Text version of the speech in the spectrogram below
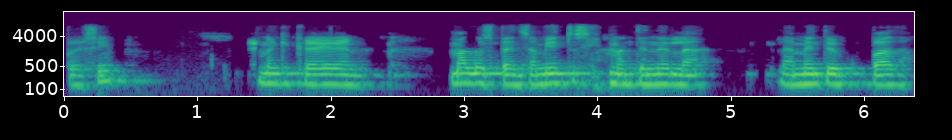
Pues sí, no hay que caer en malos pensamientos y mantener la, la mente ocupada.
